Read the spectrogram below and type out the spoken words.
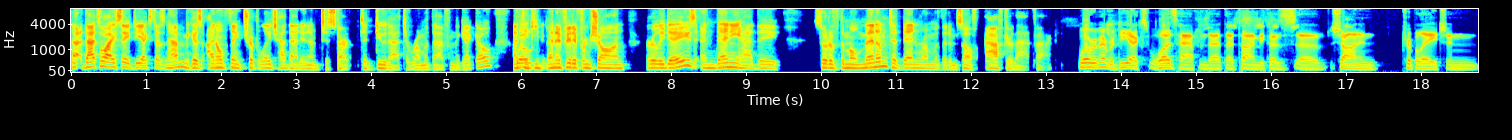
that, that's why I say DX doesn't happen because I don't think Triple H had that in him to start to do that, to run with that from the get go. I Well- think he benefited from Shawn early days, and then he had the sort of the momentum to then run with it himself after that fact. Well, remember, DX was happened at that time because uh, Shawn and Triple H and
